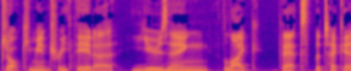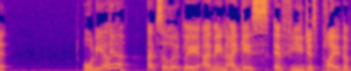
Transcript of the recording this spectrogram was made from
documentary theatre using like that's the ticket audio? Yeah, absolutely. I mean, I guess if you just play the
